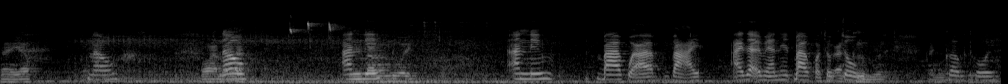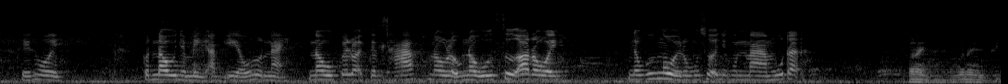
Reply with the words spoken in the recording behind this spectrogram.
này em. Nâu ngoan Đâu? đấy Ăn này. đi, ăn đi. Ba quả vải. Ai dạy mày ăn hết ba quả trống trùng cơm thôi, thế thôi. Con nâu nhà mình ăn yếu hơn này. Nâu cái loại cân xác. Nâu là nâu uống sữa rồi. Nâu cứ ngồi uống sữa như con ma mút ạ. Con này con này thích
